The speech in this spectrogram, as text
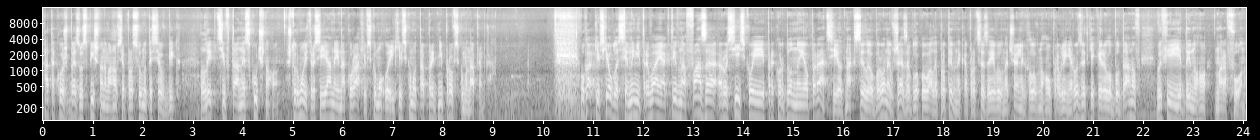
а також безуспішно намагався просунутися в бік Липців та Нескучного. Штурмують росіяни і на Курахівському, Оріхівському та Придніпровському напрямках. У Харківській області нині триває активна фаза російської прикордонної операції. Однак сили оборони вже заблокували противника. Про це заявив начальник головного управління розвідки Кирило Буданов в ефірі єдиного марафону.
